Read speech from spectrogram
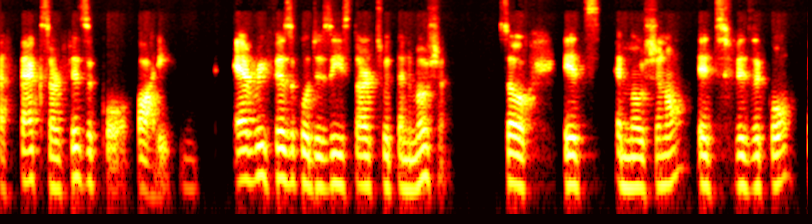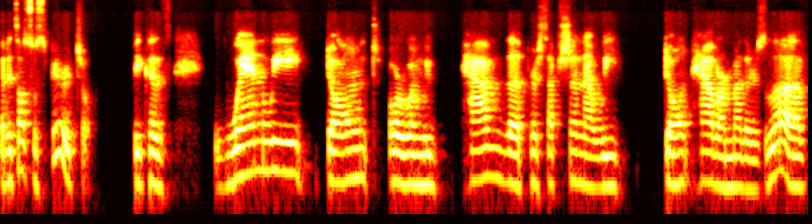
affects our physical body. Every physical disease starts with an emotion. So it's emotional, it's physical, but it's also spiritual. Because when we don't, or when we have the perception that we don't have our mother's love,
